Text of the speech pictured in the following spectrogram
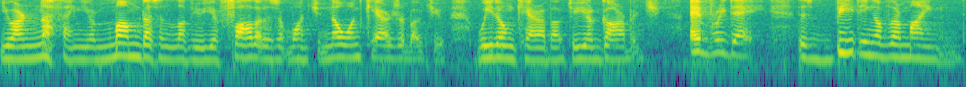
you are nothing. Your mom doesn't love you. Your father doesn't want you. No one cares about you. We don't care about you. You're garbage. Every day, this beating of their mind.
